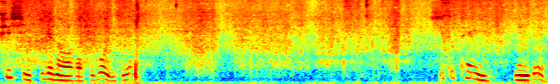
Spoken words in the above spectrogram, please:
핏이 이쁘게 나와가지고, 이게, 시스템인데,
